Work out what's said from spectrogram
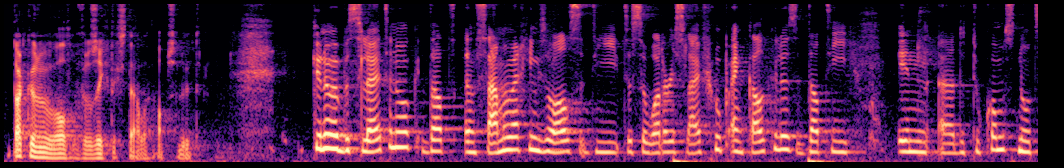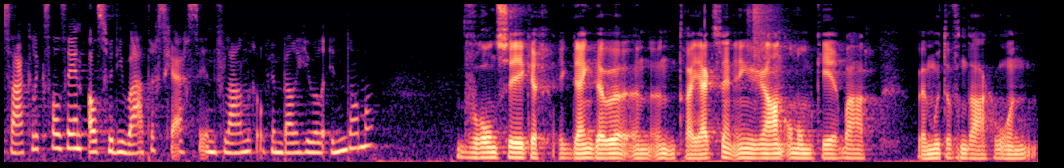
Dat kunnen we wel voorzichtig stellen, absoluut kunnen we besluiten ook dat een samenwerking zoals die tussen Water is Life Groep en Calculus, dat die in uh, de toekomst noodzakelijk zal zijn als we die waterschaarste in Vlaanderen of in België willen indammen? Voor ons zeker. Ik denk dat we een, een traject zijn ingegaan, onomkeerbaar. We moeten vandaag gewoon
